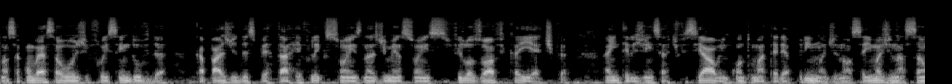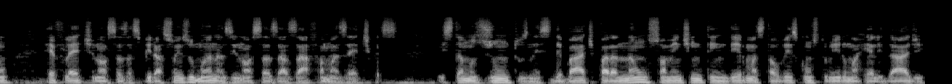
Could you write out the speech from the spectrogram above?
Nossa conversa hoje foi, sem dúvida, capaz de despertar reflexões nas dimensões filosófica e ética. A inteligência artificial, enquanto matéria-prima de nossa imaginação, reflete nossas aspirações humanas e nossas azáfamas éticas. Estamos juntos nesse debate para não somente entender, mas talvez construir uma realidade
